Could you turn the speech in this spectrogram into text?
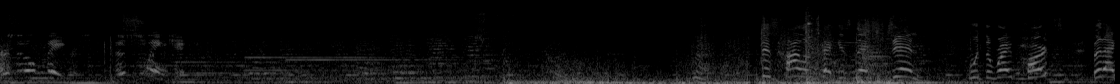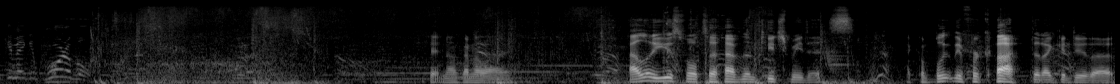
personal favorite, the swing kick. This holotech is next gen. With the right parts, bet I can make it portable. Okay, not gonna lie. Hella useful to have them teach me this. I completely forgot that I could do that.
